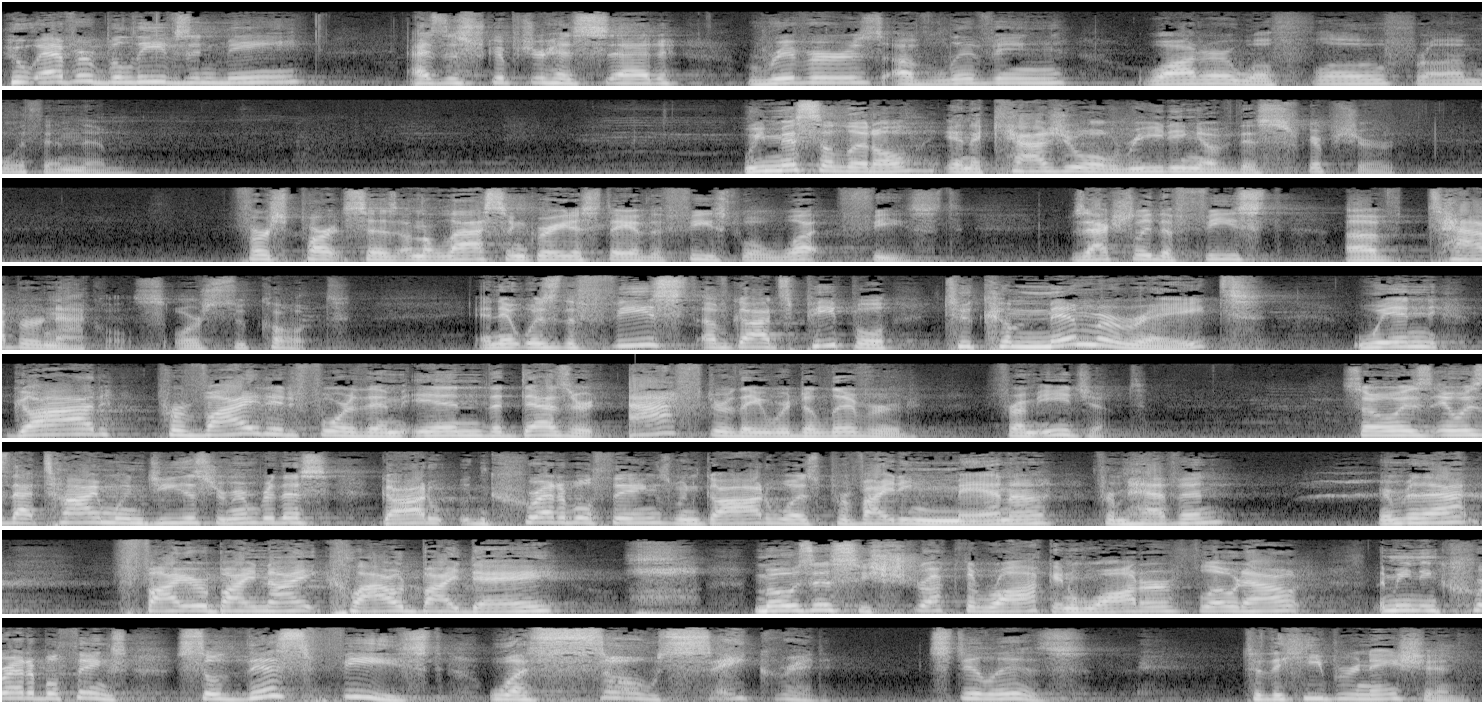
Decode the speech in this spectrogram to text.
Whoever believes in me, as the scripture has said, rivers of living water will flow from within them. We miss a little in a casual reading of this scripture. First part says, On the last and greatest day of the feast. Well, what feast? It was actually the feast of tabernacles or Sukkot. And it was the feast of God's people to commemorate when God provided for them in the desert after they were delivered from Egypt. So it was, it was, that time when Jesus, remember this? God, incredible things when God was providing manna from heaven. Remember that? Fire by night, cloud by day. Moses, he struck the rock and water flowed out. I mean, incredible things. So this feast was so sacred, still is, to the Hebrew nation,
